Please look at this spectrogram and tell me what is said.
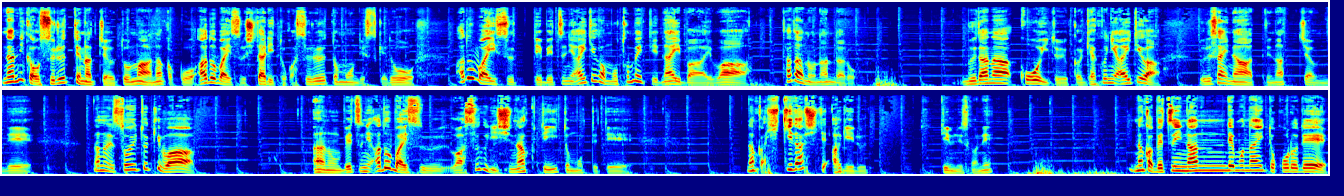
何かをするってなっちゃうとまあなんかこうアドバイスしたりとかすると思うんですけどアドバイスって別に相手が求めてない場合はただのなんだろう無駄な行為というか逆に相手がうるさいなってなっちゃうんでなのでそういう時はあの別にアドバイスはすぐにしなくていいと思っててなんか引き出してあげるっていうんですかね。なんか別に何でもないところで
